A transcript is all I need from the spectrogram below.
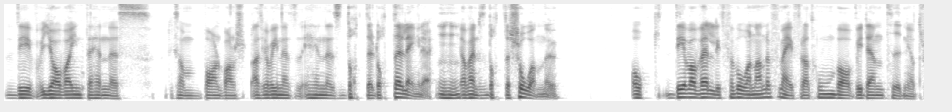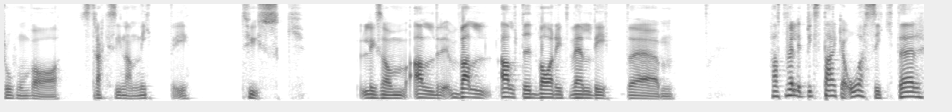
det, jag var inte hennes liksom, barnbarns, alltså jag var inte hennes dotterdotter längre. Jag var hennes dotterson nu. Och det var väldigt förvånande för mig för att hon var vid den tiden, jag tror hon var strax innan 90, tysk. Liksom aldrig, val, alltid varit väldigt, ehm, haft väldigt starka åsikter.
